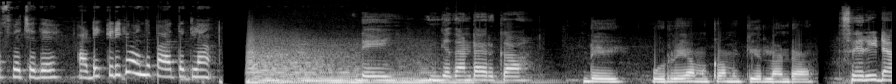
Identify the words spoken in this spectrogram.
கிளாஸ் வச்சது. அடிக்கடிக்கு வந்து பார்த்துக்கலாம் டேய் இங்கே தாண்டா இருக்கா? டேய் ஒரே அமுக்கா முக்கிடலாண்டா சரிடா.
